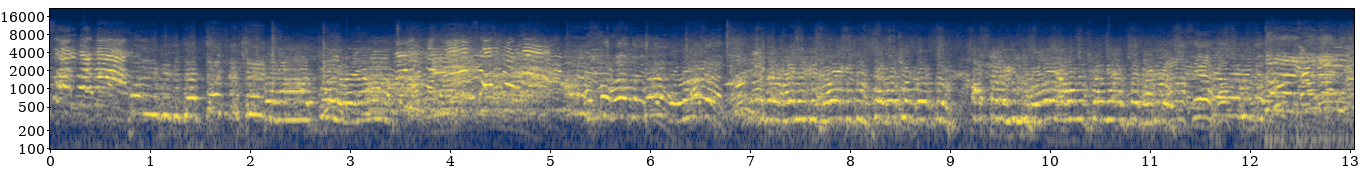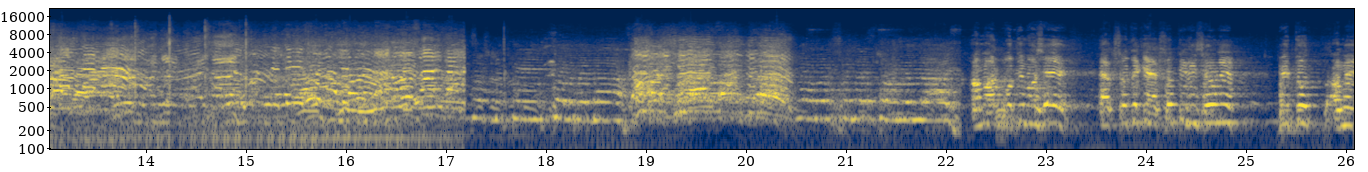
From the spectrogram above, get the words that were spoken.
চলবে না দুর্নীতিতে দুর্নীতি না চলবে না ভাই নাকি সবাই কিন্তু সেবা করছেন আপনারা কিন্তু সবাই আমাদের সঙ্গে আসতে থাকেন আমার প্রতি মাসে একশো থেকে একশো তিরিশ ইউনিট বিদ্যুৎ আমি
